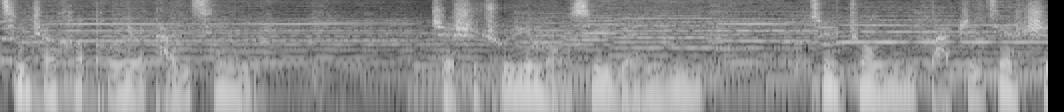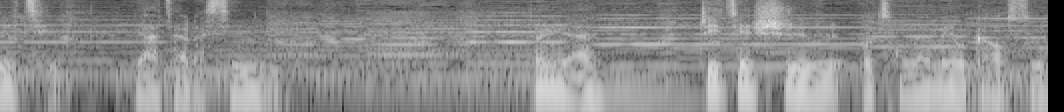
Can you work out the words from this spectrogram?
经常和朋友谈起你，只是出于某些原因，最终把这件事情压在了心里。当然，这件事我从来没有告诉你，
